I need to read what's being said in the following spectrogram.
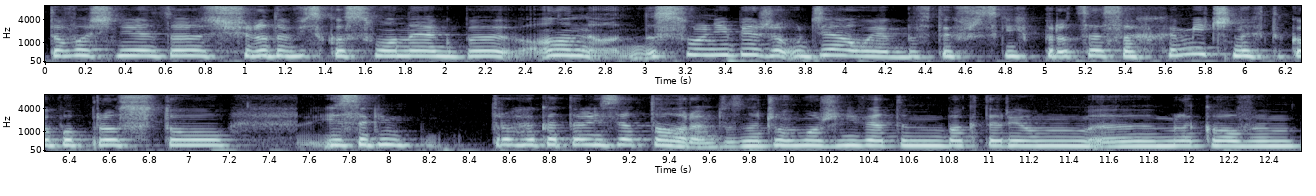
to właśnie to środowisko słone jakby, on, sól nie bierze udziału jakby w tych wszystkich procesach chemicznych, tylko po prostu jest takim trochę katalizatorem, to znaczy umożliwia tym bakteriom y, mlekowym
